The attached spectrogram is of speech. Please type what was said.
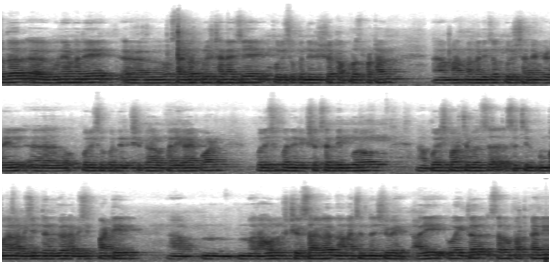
सदर गुन्ह्यामध्ये सायबर पोलीस ठाण्याचे पोलीस उपनिरीक्षक अप्रोज पठाण महात्मा गांधी चौक पोलीस ठाण्याकडील पोलीस उपनिरीक्षक रुपाली गायकवाड पोलीस उपनिरीक्षक संदीप गुरव पोलीस कॉन्स्टेबल स- सचिन कुंभार अभिजित धनगर अभिजित पाटील राहुल क्षीरसागर नानाचंदन शिवे आदी व इतर सर्व पथकाने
